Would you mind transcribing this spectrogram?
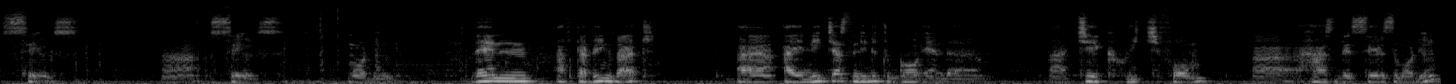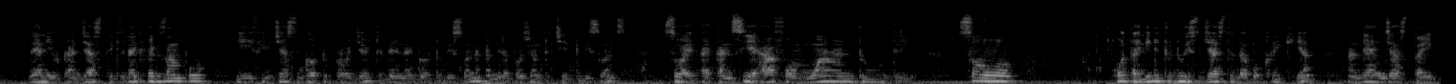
sales uh, sales module. Then after doing that uh, I need just need to go and uh, check which form uh, has the sales module then you can just take like for example if you just go to project then I go to this one I can be in a position to check these ones. So I, I can see I have form one two three. So what I need to do is just to double click here and then just type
